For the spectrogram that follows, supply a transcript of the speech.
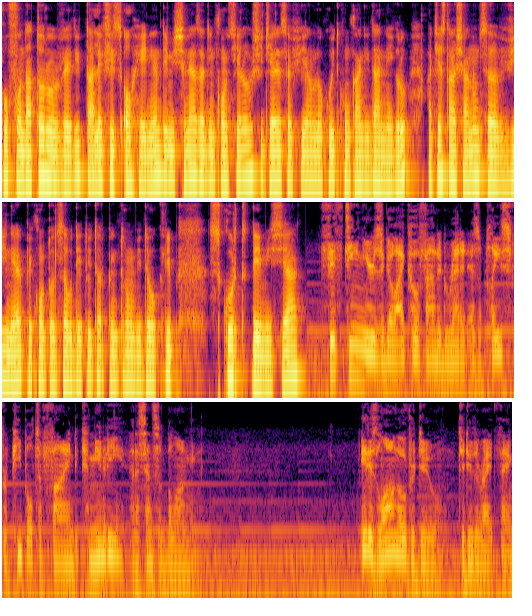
Cofondatorul Reddit, Alexis Ohanian, demisionează din Consiliul și cere să fie înlocuit cu un candidat negru. Acesta își anunță vineri pe contul său de Twitter printr-un videoclip scurt demisia 15 years ago, I co founded Reddit as a place for people to find community and a sense of belonging. It is long overdue to do the right thing.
